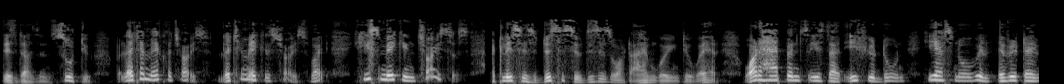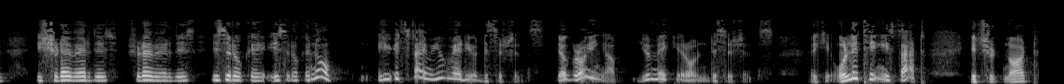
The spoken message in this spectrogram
this doesn't suit you, but let him make a choice. Let him make his choice. Why? He's making choices. At least he's decisive. This is what I am going to wear. What happens is that if you don't, he has no will. Every time, should I wear this? Should I wear this? Is it okay? Is it okay? No. It's time you made your decisions. You're growing up. You make your own decisions. Okay. Only thing is that it should not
